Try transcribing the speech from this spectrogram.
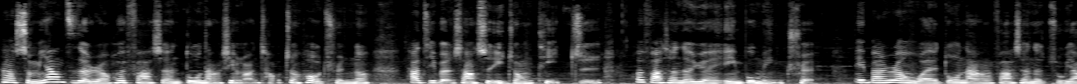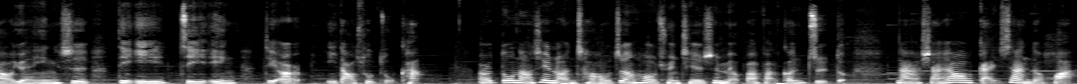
那什么样子的人会发生多囊性卵巢症候群呢？它基本上是一种体质，会发生的原因不明确。一般认为，多囊发生的主要原因是第一基因，第二胰岛素阻抗。而多囊性卵巢症候群其实是没有办法根治的。那想要改善的话，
